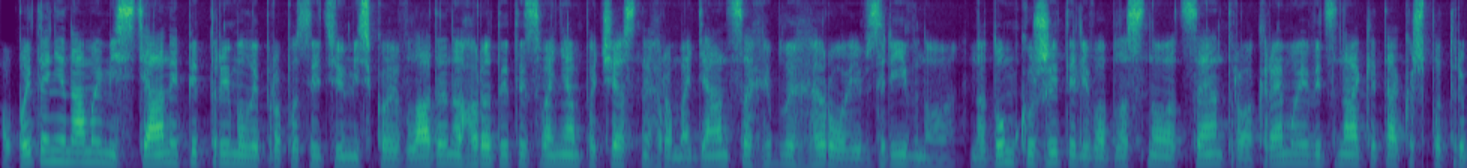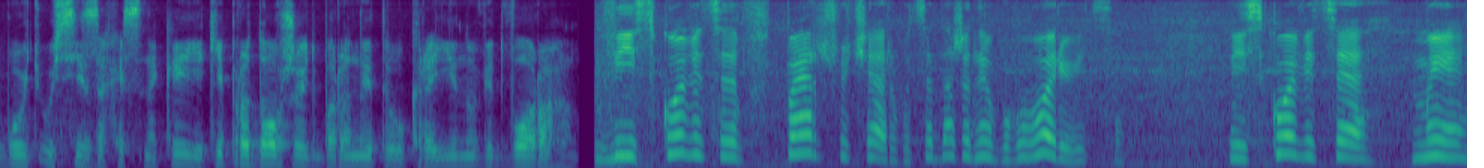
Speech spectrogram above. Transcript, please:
Опитані нами містяни підтримали пропозицію міської влади нагородити званням почесних громадян загиблих героїв з Рівного. На думку жителів обласного центру, окремої відзнаки також потребують усі захисники, які продовжують боронити Україну від ворога. Військові це в першу чергу, це навіть не обговорюється. Військові це ми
